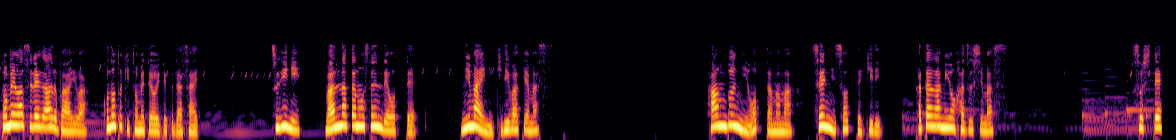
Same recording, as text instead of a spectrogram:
留め忘れがある場合はこの時留めておいてください。次に真ん中の線で折って2枚に切り分けます。半分に折ったまま線に沿って切り型紙を外します。そして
